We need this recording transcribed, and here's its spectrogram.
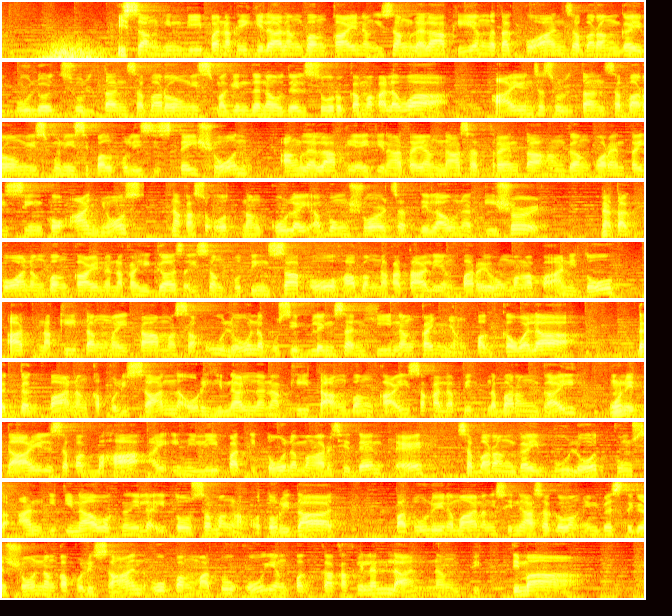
Isang hindi pa nakikilalang bangkay ng isang lalaki ang natagpuan sa barangay Bulod, Sultan sa Barongis, Maguindanao del Sur, Kamakalawa. Ayon sa Sultan sa Barongis Municipal Police Station, ang lalaki ay tinatayang nasa 30 hanggang 45 anyos, nakasuot ng kulay abong shorts at dilaw na t-shirt. Natagpuan ang bangkay na nakahiga sa isang puting sako habang nakatali ang parehong mga paa nito at nakitang may tama sa ulo na posibleng sanhi ng kanyang pagkawala. Dagdag pa ng kapulisan na orihinal na nakita ang bangkay sa kalapit na barangay, ngunit dahil sa pagbaha ay inilipat ito ng mga residente sa barangay Bulod kung saan itinawag na nila ito sa mga otoridad. Patuloy naman ang isinasagawang investigasyon ng kapulisan upang matukoy ang pagkakakilanlan ng biktima.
